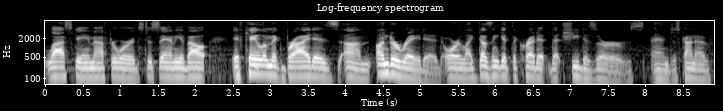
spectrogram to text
last game afterwards to Sami about if Kayla McBride is um, underrated or like doesn't get the credit that she deserves, and just kind of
